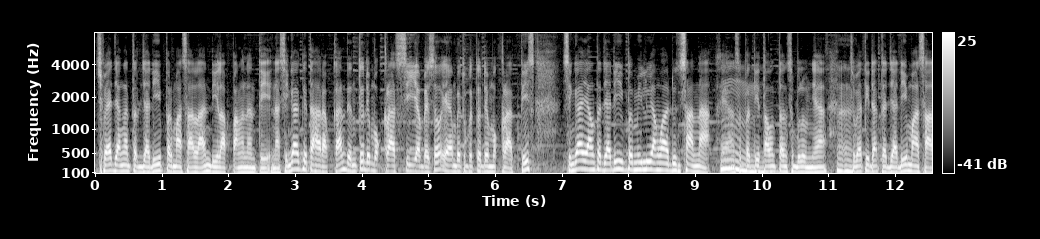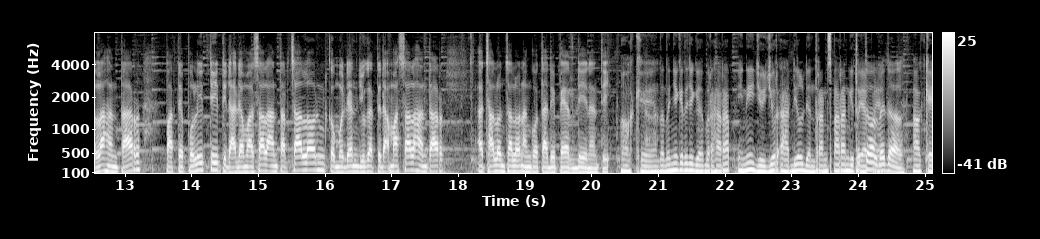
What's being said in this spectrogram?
supaya jangan terjadi permasalahan di lapangan nanti. Nah, sehingga kita harapkan tentu demokrasi yang besok yang betul-betul demokratis sehingga yang terjadi pemilu yang wadun sana ya Hmm. seperti tahun-tahun sebelumnya Heeh. supaya tidak terjadi masalah antar partai politik, tidak ada masalah antar calon, kemudian juga tidak masalah antar calon-calon anggota DPRD nanti. Oke, tentunya kita juga berharap ini jujur, adil dan transparan gitu ya. betul, ya? betul. Oke,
